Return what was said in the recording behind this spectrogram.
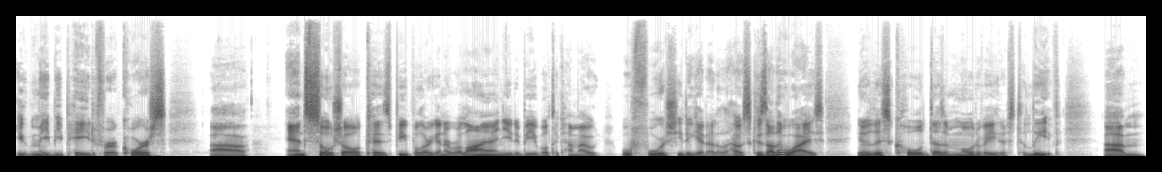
you may be paid for a course, uh, And social, because people are going to rely on you to be able to come out, will force you to get out of the house. Because otherwise, you know, this cold doesn't motivate us to leave. Um,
